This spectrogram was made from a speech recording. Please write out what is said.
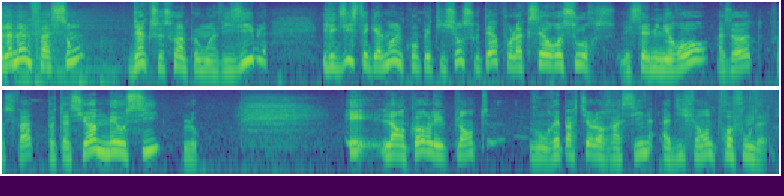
De la même façon, bien que ce soit un peu moins visible, il existe également une compétition sous terre pour l'accès aux ressources, les sels minéraux, azote, phosphate, potassium, mais aussi l'eau. Et là encore, les plantes vont répartir leurs racines à différentes profondeurs.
